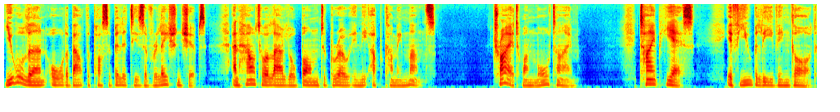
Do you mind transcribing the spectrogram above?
You will learn all about the possibilities of relationships and how to allow your bond to grow in the upcoming months. Try it one more time. Type yes if you believe in God.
